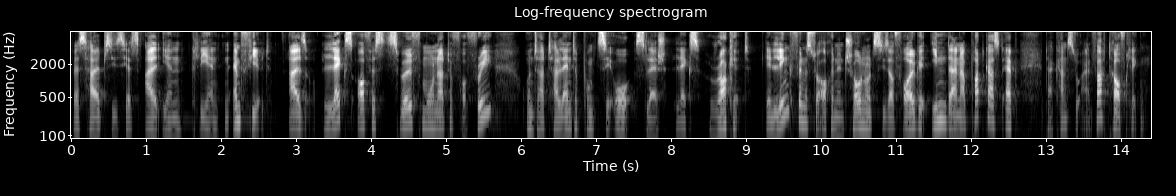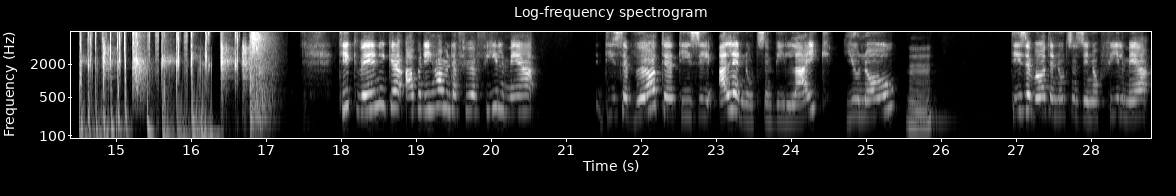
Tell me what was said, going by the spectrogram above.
weshalb sie es jetzt all ihren Klienten empfiehlt. Also LexOffice 12 Monate for free unter talente.co slash lexrocket. Den Link findest du auch in den Shownotes dieser Folge in deiner Podcast-App. Da kannst du einfach draufklicken. Tick weniger, aber die haben dafür viel mehr diese Wörter, die sie alle nutzen, wie like, you know. Mhm. Diese Wörter nutzen sie noch viel mehr.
